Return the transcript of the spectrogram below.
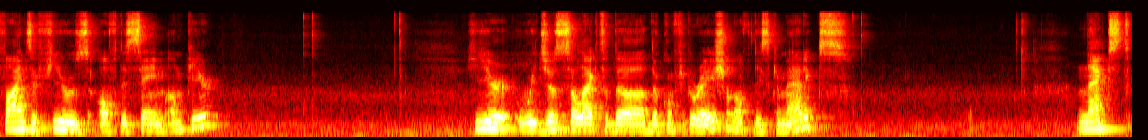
finds a fuse of the same ampere. Here we just select the, the configuration of the schematics Next,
